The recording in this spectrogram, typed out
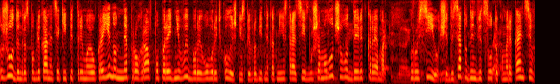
Жоден республіканець, який підтримує Україну, не програв попередні вибори, говорить колишній співробітник адміністрації Буша молодшого Девід Кремер. Росію 61% американців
